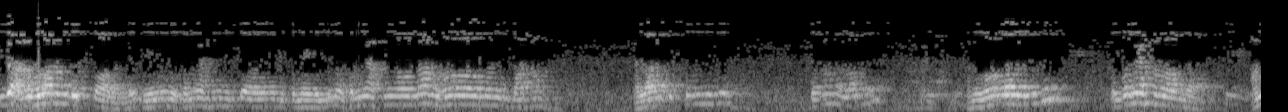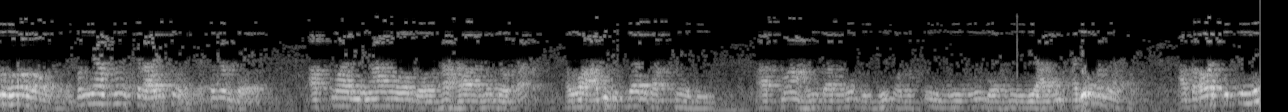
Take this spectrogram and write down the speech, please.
ఇది అనుభవాన్ని తెచ్చుకోవాలండి. నేను ఉపన్యాసం చెప్తే ఇప్పుడు నేను వెళ్ళిన ఉపన్యాసంగా ఉన్నా అనుభవంలో ఉన్నా నీకు పాఠం ఎలా అనిపిస్తుంది మీకు చెప్పండి ఎలా ఉంది? అనుభవంలో ఉంది ఉపన్యాసంలో ఉందా? అనుభవంలో ఉంది. ఉపన్యాసం ఇక్కడ ఆడుతుంది ఎక్కడంటే ఆత్మ విజ్ఞానో బోధ అన్న చోట. అవి ఆది విద్యానికి అర్థం ఏది ఆత్మ అహంకారము బుద్ధి మనస్సు ఇంద్రియులు దేహం ఇది ఆది అదే ఉపన్యాసం. ఆ తర్వాత చెప్పింది?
